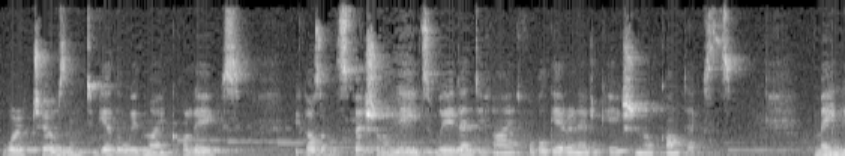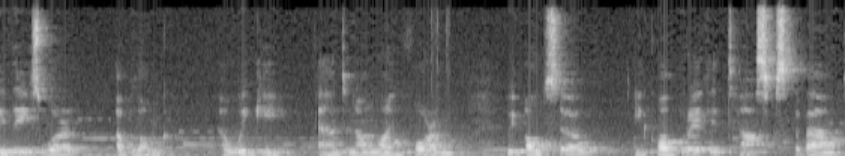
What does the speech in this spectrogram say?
were chosen together with my colleagues because of the special needs we identified for Bulgarian educational contexts. Mainly these were a blog, a wiki, and an online forum. We also incorporated tasks about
